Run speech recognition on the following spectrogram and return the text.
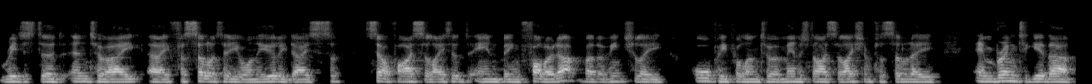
registered into a, a facility or in the early days self isolated and being followed up, but eventually all people into a managed isolation facility and bring together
